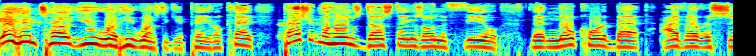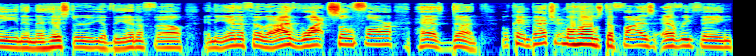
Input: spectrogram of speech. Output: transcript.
Let him tell you what he wants to get paid, okay? Patrick Mahomes does things on the field that no quarterback I've ever seen in the history of the NFL and the NFL that I've watched so far has done. Okay, Patrick Mahomes defies everything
